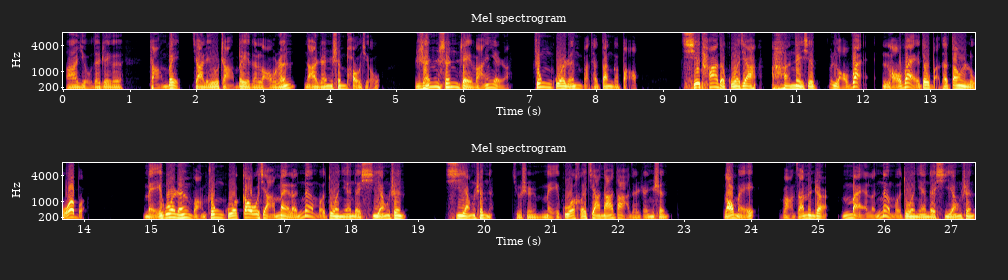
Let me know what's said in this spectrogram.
啊，有的这个。长辈家里有长辈的老人拿人参泡酒，人参这玩意儿啊，中国人把它当个宝，其他的国家啊，那些老外老外都把它当萝卜。美国人往中国高价卖了那么多年的西洋参，西洋参呢，就是美国和加拿大的人参，老美往咱们这儿卖了那么多年的西洋参。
